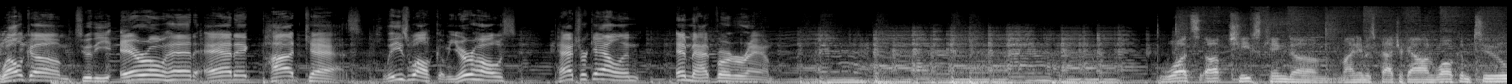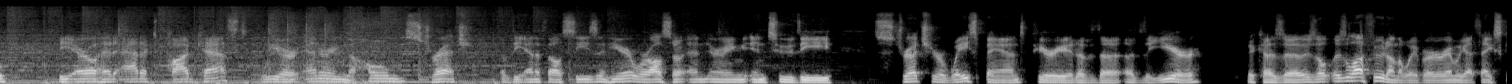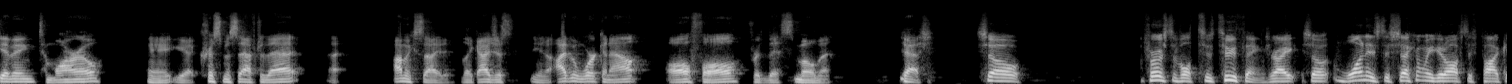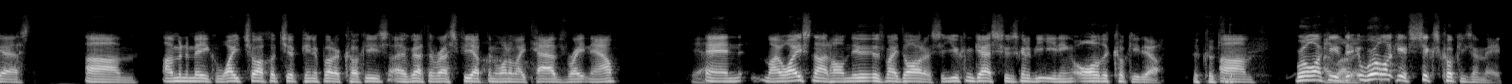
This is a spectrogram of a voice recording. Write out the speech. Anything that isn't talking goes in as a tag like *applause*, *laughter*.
*laughs* Welcome to the Arrowhead Addict Podcast. Please welcome your hosts, Patrick Allen and Matt Verderame. What's up, Chiefs Kingdom? My name is Patrick Allen. Welcome to the Arrowhead Addict Podcast. We are entering the home stretch of the NFL season here. We're also entering into the stretch your waistband period of the of the year because uh, there's a, there's a lot of food on the way, Verder, and we got Thanksgiving tomorrow, and you got Christmas after that. I, I'm excited. Like I just you know I've been working out all fall for this moment. Yes. So, first of all, two two things, right? So, one is the second we get off this podcast, um, I'm going to make white chocolate chip peanut butter cookies. I've got the recipe up in one of my tabs right now. Yeah. And my wife's not home, neither is my daughter. So you can guess who's going to be eating all the cookie dough. The cookie. Um, we're lucky. If, we're lucky if six cookies are made.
